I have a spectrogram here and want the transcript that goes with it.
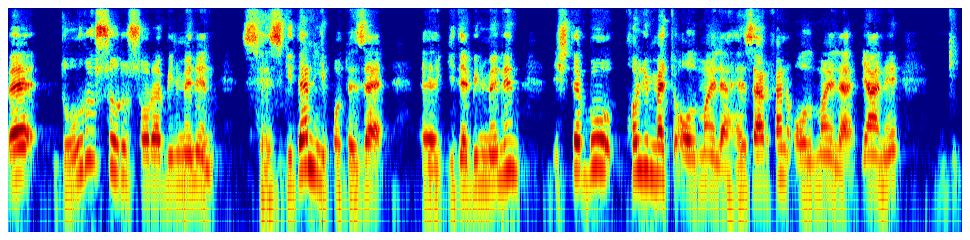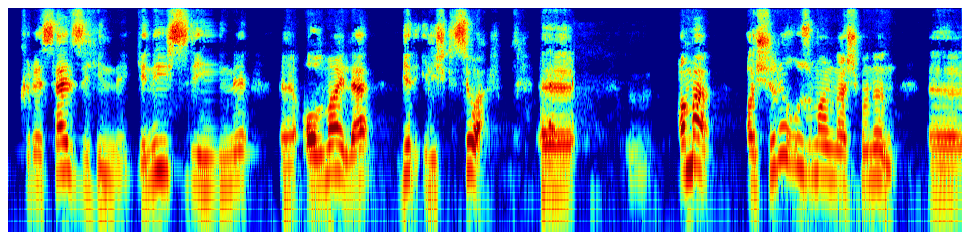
ve doğru soru sorabilmenin, sezgiden hipoteze gidebilmenin işte bu polimet olmayla, hezarfen olmayla yani küresel zihinli, geniş zihinli e, olmayla bir ilişkisi var. E, ama aşırı uzmanlaşmanın e,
